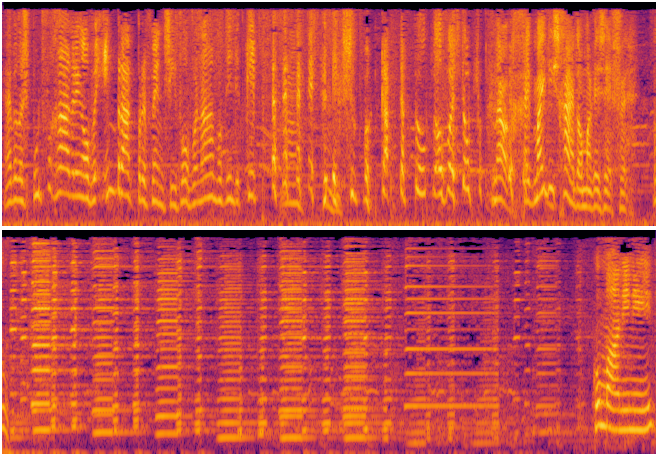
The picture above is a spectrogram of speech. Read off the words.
hij wil een spoedvergadering over inbraakpreventie voor vanavond in de kip. ik zoek mijn katapult wel vast op. Nou, geef mij die schaar dan maar eens even. Oh. Kom Mani niet.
